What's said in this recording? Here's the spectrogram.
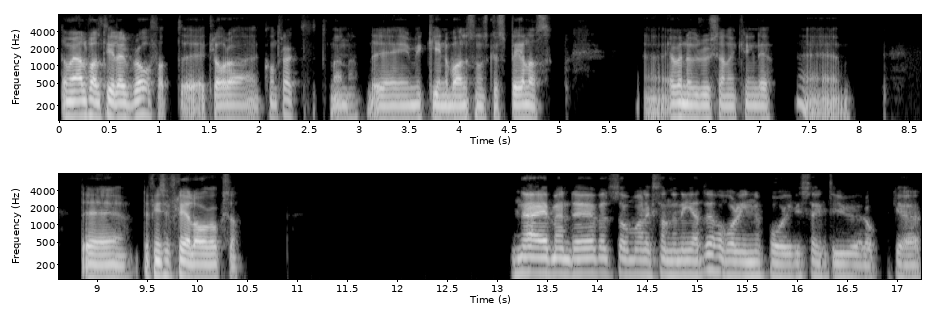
de är i alla fall tillräckligt bra för att eh, klara kontraktet, men det är mycket innebandy som ska spelas. Jag vet inte hur du känner kring det. Det, det finns ju fler lag också. Nej, men det är väl som Alexander Nede har varit inne på i vissa intervjuer och eh,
